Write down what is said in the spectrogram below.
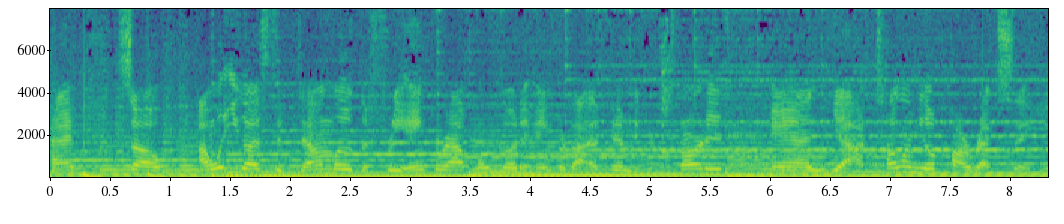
Okay, so I want you guys to download the free Anchor app or go to Anchor.fm to get started. And yeah, tell them YoCarWrecked sent you.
